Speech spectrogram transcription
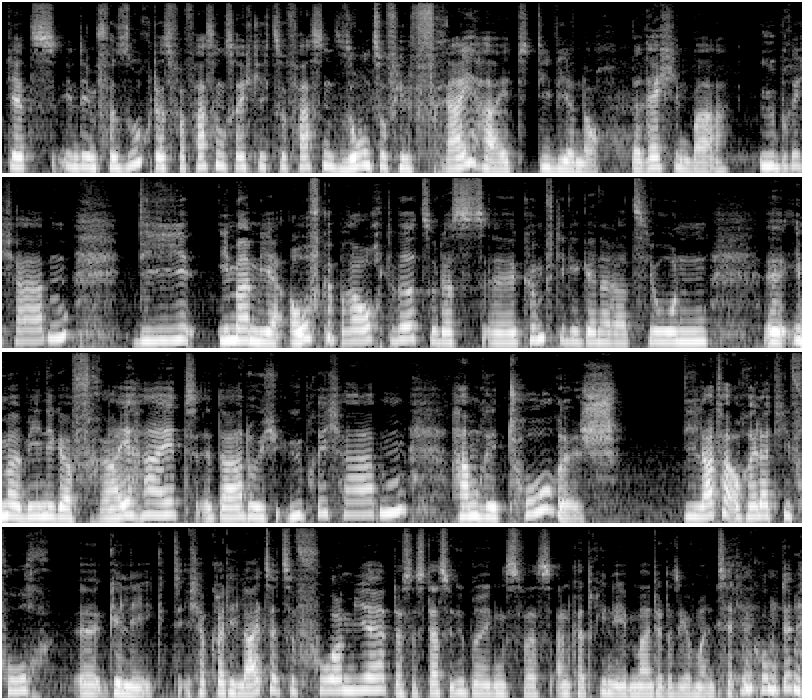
jetzt in dem Versuch, das verfassungsrechtlich zu fassen, so und so viel Freiheit, die wir noch berechenbar übrig haben, die immer mehr aufgebraucht wird, sodass äh, künftige Generationen äh, immer weniger Freiheit äh, dadurch übrig haben, haben rhetorisch die Latte auch relativ hoch äh, gelegt. Ich habe gerade die Leitsätze vor mir. Das ist das übrigens, was Ann-Kathrin eben meinte, dass ich auf meinen Zettel guckte.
